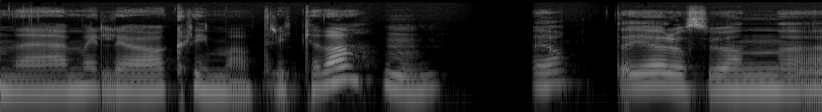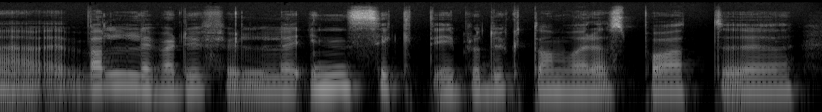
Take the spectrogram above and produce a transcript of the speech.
ned miljø- og klimaavtrykket, da. Mm. Ja, det gir oss jo en uh, veldig verdifull innsikt i produktene våre på et uh,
